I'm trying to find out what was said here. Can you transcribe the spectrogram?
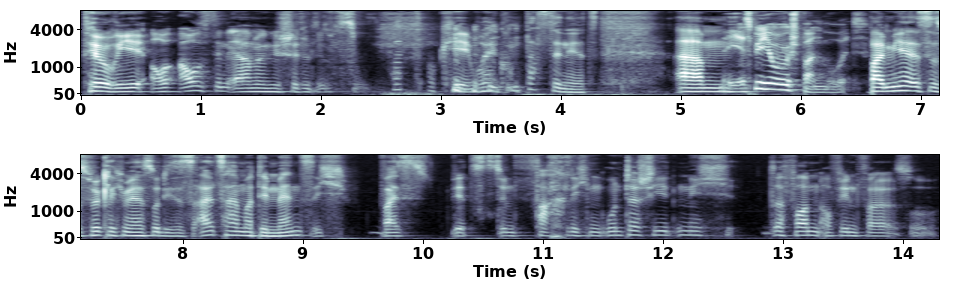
Theorie aus den Ärmeln geschüttelt. So, what? Okay, woher kommt das denn jetzt? Ähm, jetzt bin ich aber gespannt, Moritz. Bei mir ist es wirklich mehr so dieses Alzheimer-Demenz. Ich weiß jetzt den fachlichen Unterschied nicht davon. Auf jeden Fall so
